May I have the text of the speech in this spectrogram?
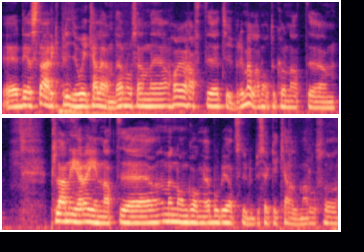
eh, det är stark prio i kalendern och sen eh, har jag haft eh, tur emellanåt och kunnat eh, planera in att eh, men någon gång jag borde göra ett studiebesök i Kalmar och så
